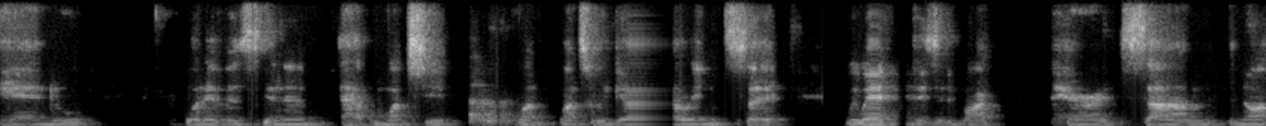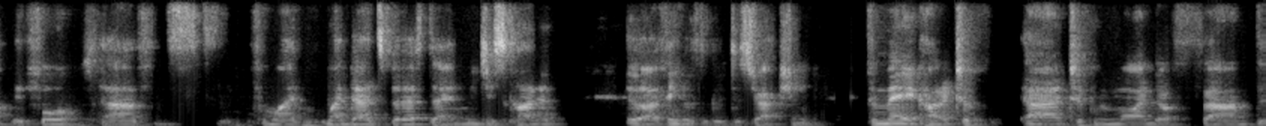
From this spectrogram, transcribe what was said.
handle whatever's going to happen once you once we go in. So we went and visited my parents um, the night before uh, for my, my dad's birthday, and we just kind of, I think it was a good distraction. For me, it kind of took uh, took my mind off um, the,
